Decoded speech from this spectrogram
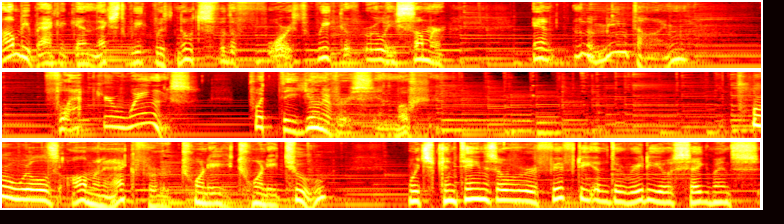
I'll be back again next week with notes for the fourth week of early summer. And in the meantime, Flap your wings. Put the universe in motion. Poor Will's Almanack for 2022, which contains over 50 of the radio segments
